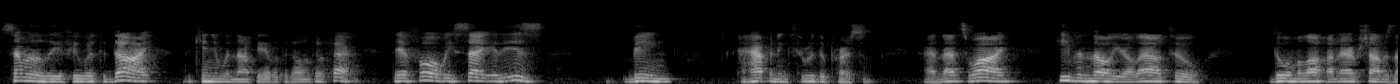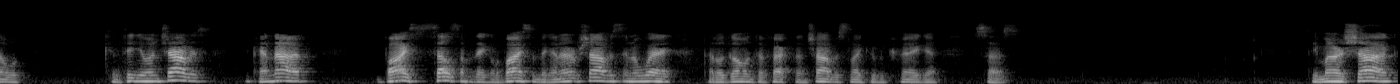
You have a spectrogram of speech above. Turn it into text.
Similarly, if he were to die, the kinyan would not be able to go into effect. Therefore, we say it is being happening through the person. And that's why, even though you're allowed to do a malach on Erev Shabbos that will continue on Shabbos, you cannot buy, sell something or buy something on Arab Shabbos in a way that'll go into effect on Shabbos, like Rabbi Kvega says. The Maharshag,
